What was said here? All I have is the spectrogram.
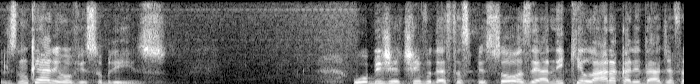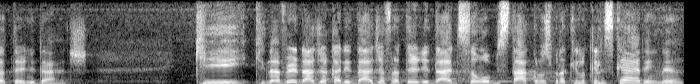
Eles não querem ouvir sobre isso. O objetivo dessas pessoas é aniquilar a caridade e a fraternidade. Que, que na verdade a caridade e a fraternidade são obstáculos para aquilo que eles querem, né?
